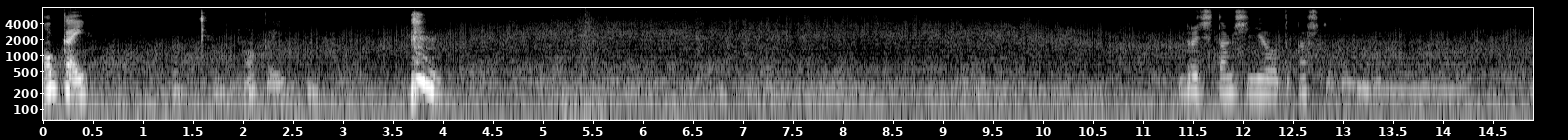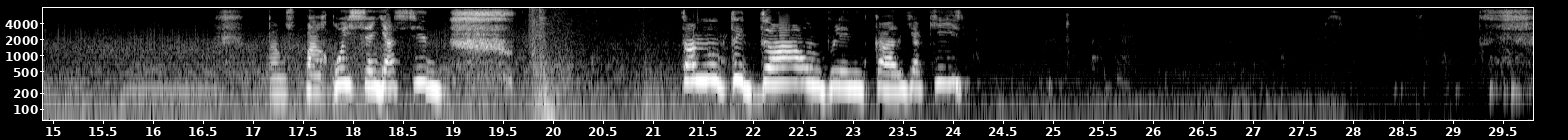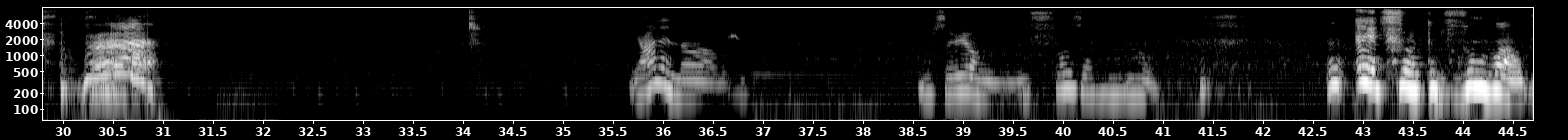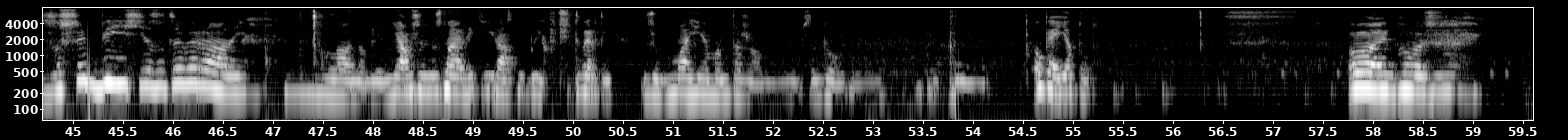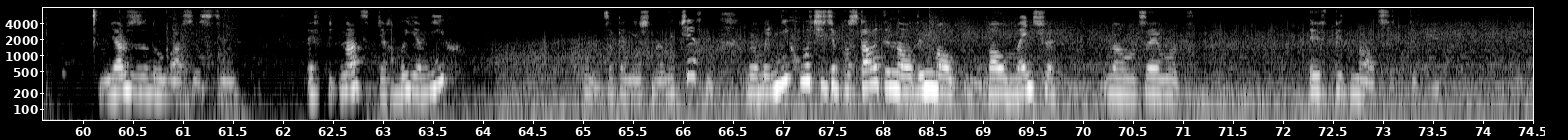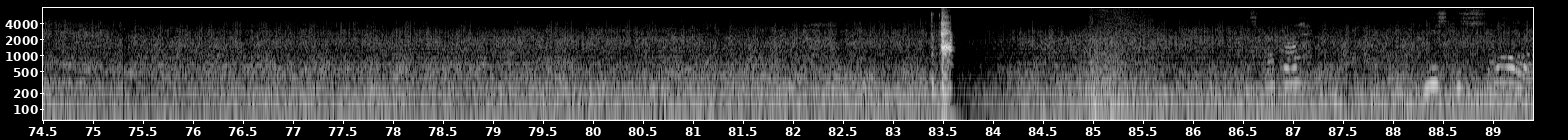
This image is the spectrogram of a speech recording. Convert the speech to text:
Окей. До речі, там ще є отака штука. Та успокойся, я сід. Та ну ти даун, блін, ка- якийсь. Бра! Я ненавижу. Ну серйозно, ну що за ну. Ну, Е, що тут зумвал? Зашибісь, я за тебе радий. Ладно, блін, я вже не знаю, в який раз ми їх в четвертий вже магія монтажа. Ну, це. Окей, я тут. Ой, боже. Я вже задовбався з цим. F15, якби я міг. Ну, Це, звісно, не чесно, але мені хочеться поставити на один бал, бал менше на оцей от F15. Сколько? 240.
